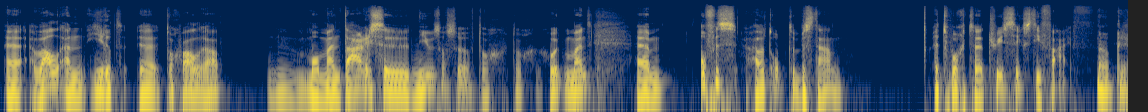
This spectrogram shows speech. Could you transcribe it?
Eh, wel, en hier het eh, toch wel ja, momentarische nieuws of zo, of toch, toch een groot moment. Ehm, Office houdt op te bestaan. Het wordt eh, 365. Oké.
